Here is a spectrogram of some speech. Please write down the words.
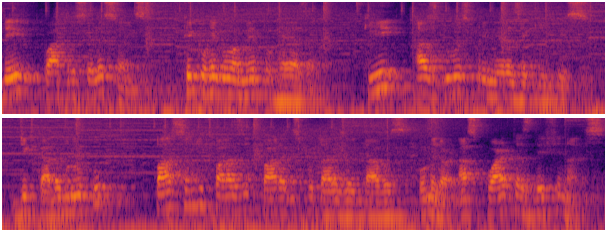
de quatro seleções. O que, que o regulamento reza? Que as duas primeiras equipes de cada grupo passam de fase para disputar as oitavas, ou melhor, as quartas de finais.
